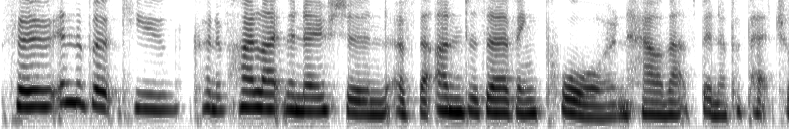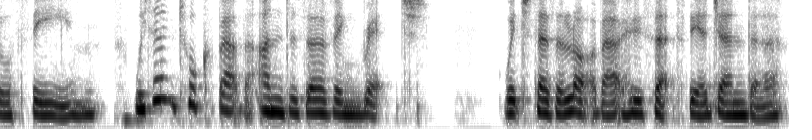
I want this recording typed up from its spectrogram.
so, in the book, you kind of highlight the notion of the undeserving poor and how that's been a perpetual theme. We don't talk about the undeserving rich, which says a lot about who sets the agenda.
